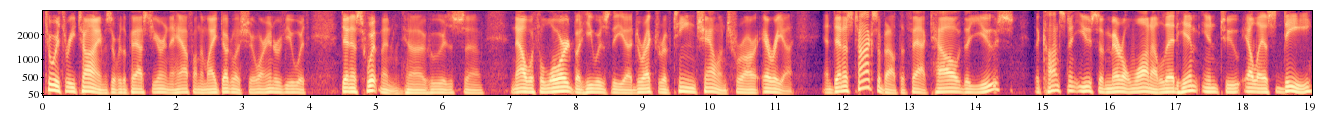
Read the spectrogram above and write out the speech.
two or three times over the past year and a half on the Mike Douglass Show. Our interview with Dennis Whitman, uh, who is uh, now with the Lord, but he was the uh, director of Teen Challenge for our area. And Dennis talks about the fact how the use, the constant use of marijuana led him into LSD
